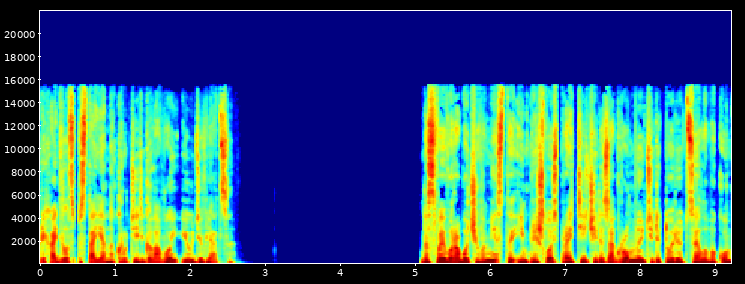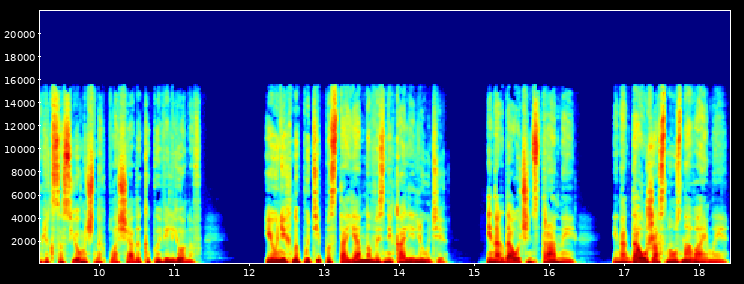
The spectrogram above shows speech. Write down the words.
приходилось постоянно крутить головой и удивляться. До своего рабочего места им пришлось пройти через огромную территорию целого комплекса съемочных площадок и павильонов, и у них на пути постоянно возникали люди, иногда очень странные — иногда ужасно узнаваемые.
